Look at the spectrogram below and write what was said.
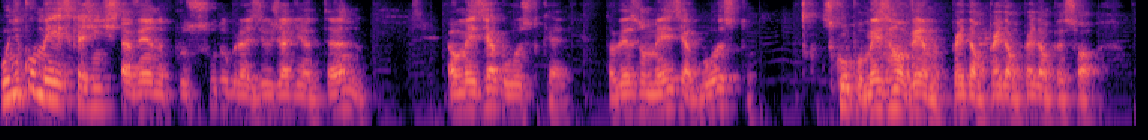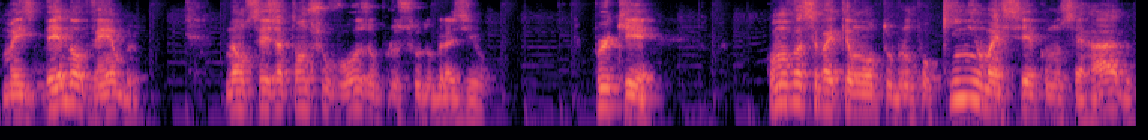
O único mês que a gente está vendo para o sul do Brasil já adiantando é o mês de agosto, Kelly. Talvez no mês de agosto, desculpa, o mês de novembro, perdão, perdão, perdão, pessoal. O mês de novembro não seja tão chuvoso para o sul do Brasil. Por quê? Como você vai ter um outubro um pouquinho mais seco no Cerrado,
